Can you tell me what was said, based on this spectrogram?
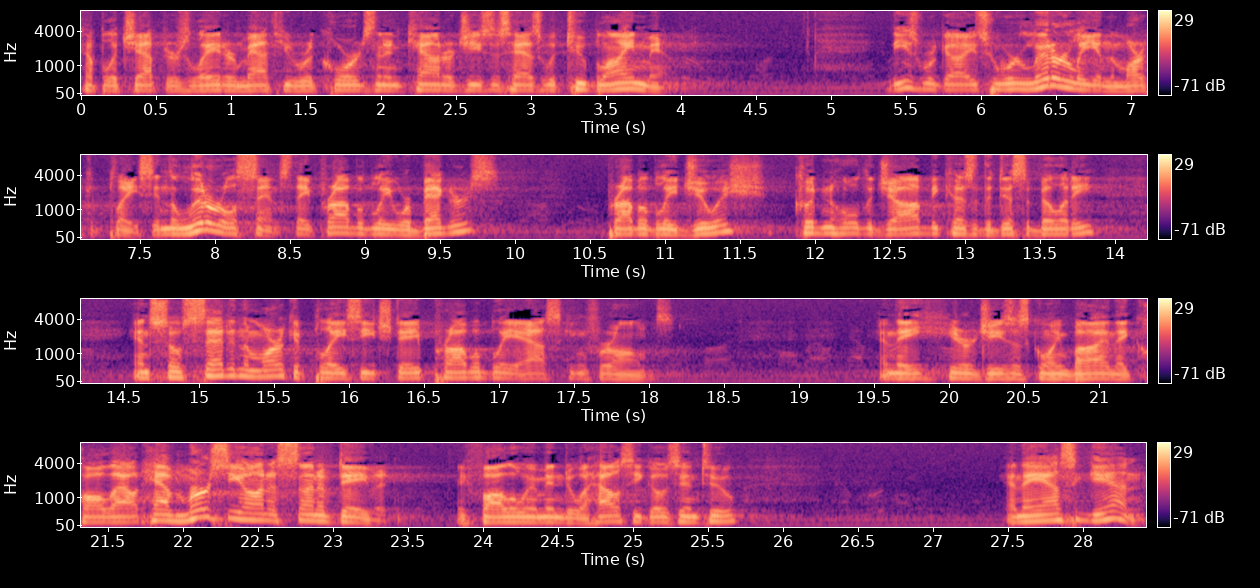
A couple of chapters later, Matthew records an encounter Jesus has with two blind men. These were guys who were literally in the marketplace. In the literal sense, they probably were beggars, probably Jewish, couldn't hold a job because of the disability, and so sat in the marketplace each day, probably asking for alms. And they hear Jesus going by and they call out, Have mercy on us, son of David. They follow him into a house he goes into, and they ask again,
